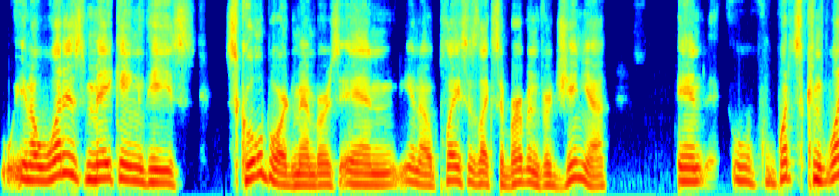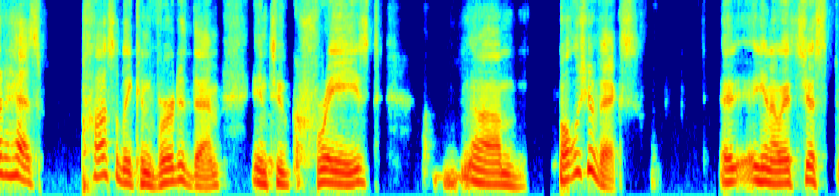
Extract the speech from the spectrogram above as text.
You know what is making these school board members in you know places like suburban Virginia in what's con- what has possibly converted them into crazed um, Bolsheviks. Uh, you know, it's just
